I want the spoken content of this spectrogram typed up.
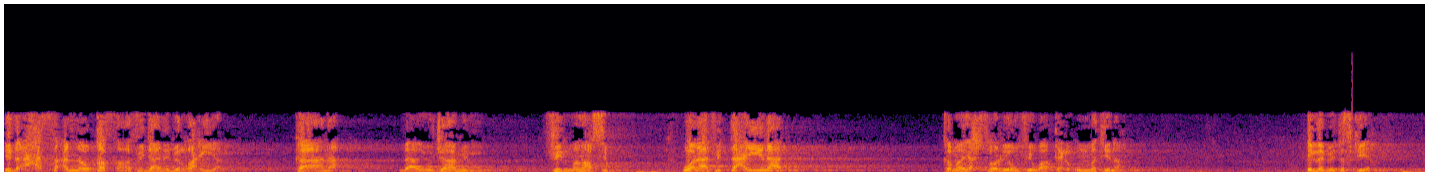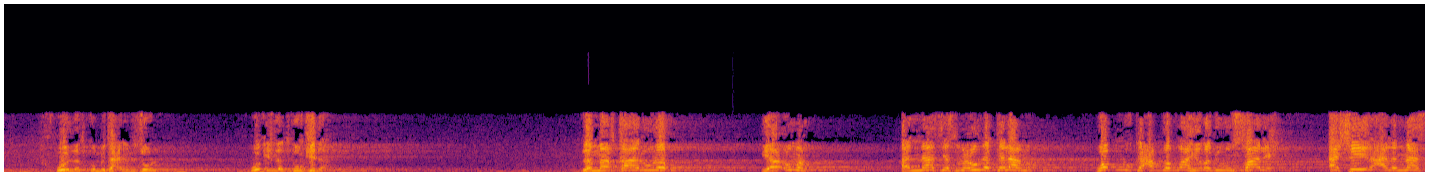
إذا أحس أنه قصر في جانب الرعية. كان لا يجامل في المناصب ولا في التعيينات كما يحصل اليوم في واقع أمتنا. إلا بتزكية وإلا تكون بتعرف زول وإلا تكون كده. لما قالوا له يا عمر الناس يسمعون كلامك وابنك عبد الله رجل صالح أشير على الناس.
